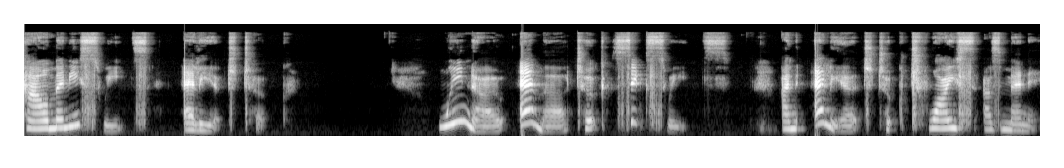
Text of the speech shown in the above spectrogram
how many sweets Elliot took. We know Emma took six sweets and Elliot took twice as many.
